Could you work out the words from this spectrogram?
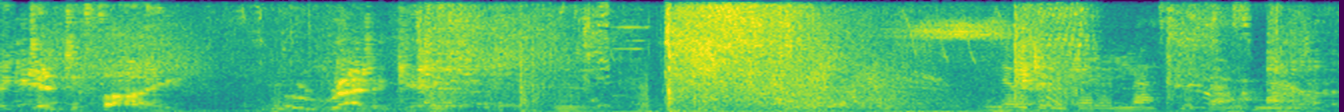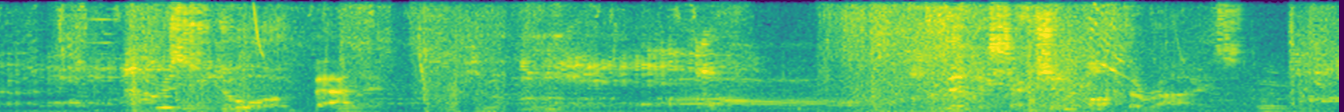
Identify, eradicate. Nobody better mess with us now. Restore balance. Vivisection authorized.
